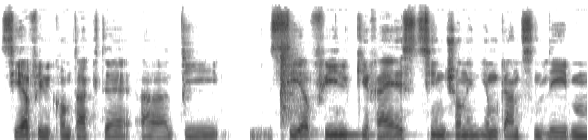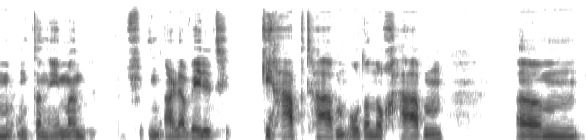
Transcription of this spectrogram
sehr viele Kontakte, äh, die sehr viel gereist sind, schon in ihrem ganzen Leben, Unternehmen in aller Welt gehabt haben oder noch haben. Ähm,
